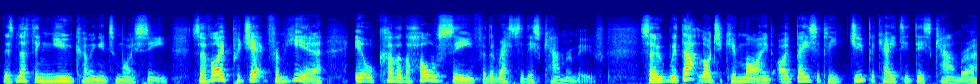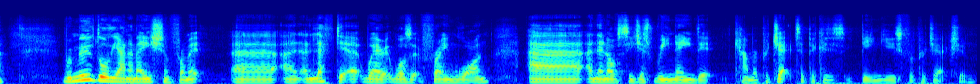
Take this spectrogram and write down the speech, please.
There's nothing new coming into my scene. So if I project from here, it will cover the whole scene for the rest of this camera move. So with that logic in mind, I basically duplicated this camera, removed all the animation from it, uh, and, and, left it at where it was at frame one, uh, and then obviously just renamed it camera projector because it's being used for projection.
